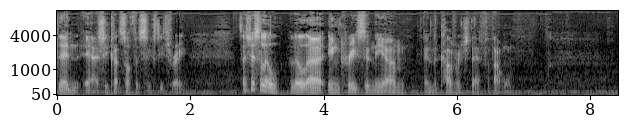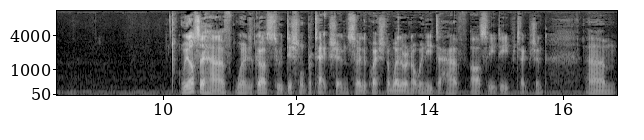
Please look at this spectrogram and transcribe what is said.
then it actually cuts off at 63. So it's just a little a little uh, increase in the um, in the coverage there for that one. We also have, when it regards to additional protection, so the question of whether or not we need to have RCD protection. Um,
